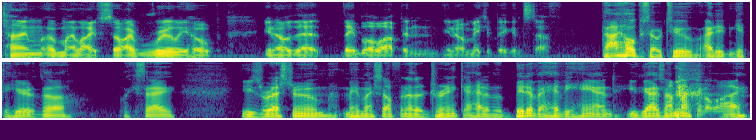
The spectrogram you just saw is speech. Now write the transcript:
time of my life. So I really hope, you know, that they blow up and you know make it big and stuff. I hope so too. I didn't get to hear the, like I say, use the restroom, made myself another drink. I had a bit of a heavy hand. You guys, I'm not gonna lie.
